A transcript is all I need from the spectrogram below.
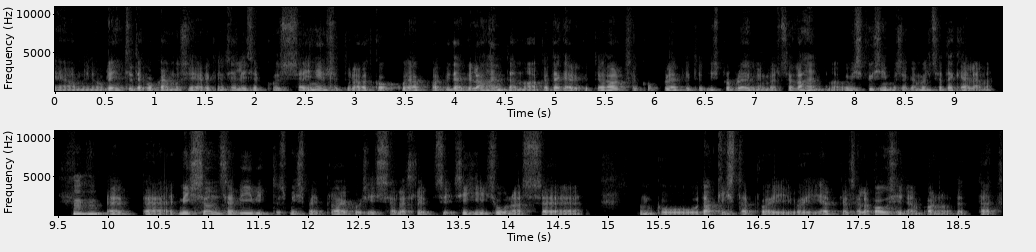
ja minu klientide kogemuse järgi on sellised, kus inimesed tulevad kokku ja hakkavad midagi lahendama, aga tegelikult ei ole algselt kokku lepitud, mis probleemi me üldse lahendame või mis küsimusega me üldse tegeleme mm. -hmm. et, et mis on see viivitus, mis meid praegu siis selles sihi suunas nagu takistab või, või hetkel selle pausile on pannud, et.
